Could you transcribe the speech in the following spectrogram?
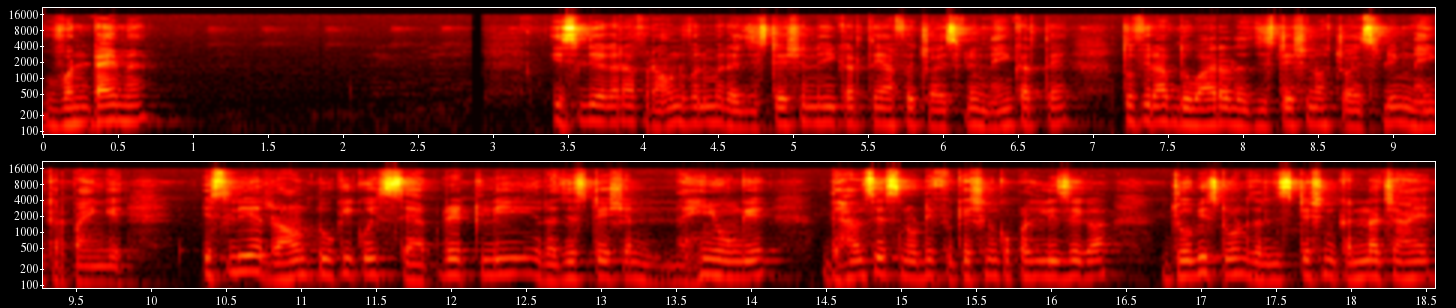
वन टाइम है। इसलिए अगर आप राउंड वन में रजिस्ट्रेशन नहीं करते या फिर चॉइस फिलिंग नहीं करते तो फिर आप दोबारा रजिस्ट्रेशन और चॉइस फिलिंग नहीं कर पाएँगे। इसलिए राउंड टू की कोई सेपरेटली रजिस्ट्रेशन नहीं होंगे। ध्यान से इस नोटिफिकेशन को पढ़ लीजिएगा। जो भी स्टूडेंट रजिस्ट्रेशन करना चाहें,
